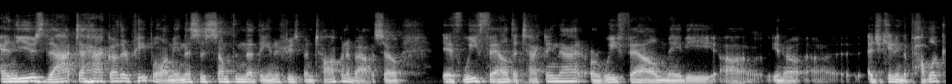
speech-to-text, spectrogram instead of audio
and use that to hack other people. I mean, this is something that the industry's been talking about. So if we fail detecting that, or we fail maybe uh, you know uh, educating the public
